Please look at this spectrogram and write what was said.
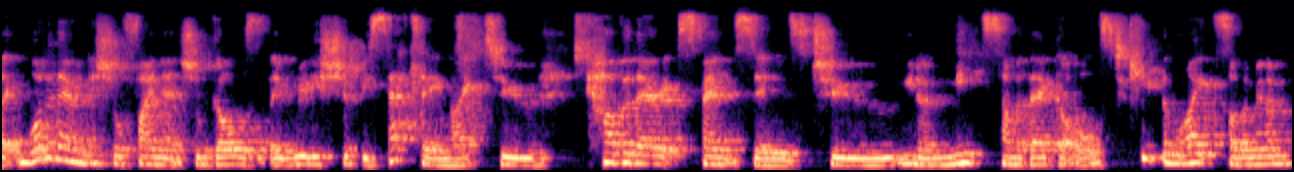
like what are their initial financial goals that they really should be setting like to cover their expenses to you know meet some of their goals to keep the lights on i mean i'm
